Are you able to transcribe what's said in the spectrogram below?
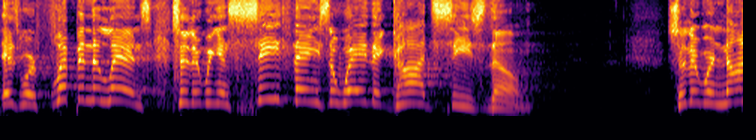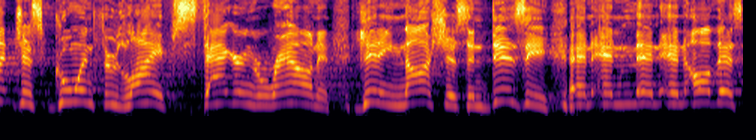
is we're flipping the lens so that we can see things the way that God sees them. So that we're not just going through life staggering around and getting nauseous and dizzy and, and, and, and all this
